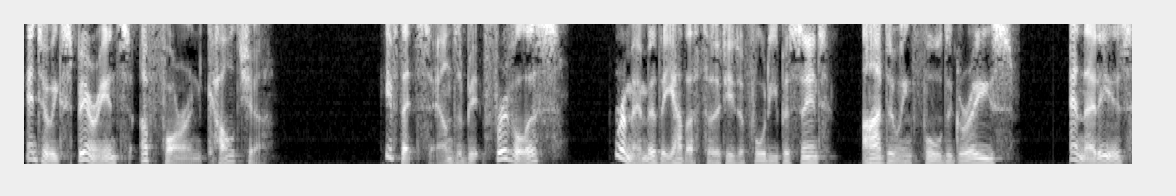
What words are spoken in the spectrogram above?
and to experience a foreign culture. If that sounds a bit frivolous, remember the other 30 to 40% are doing full degrees, and that is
